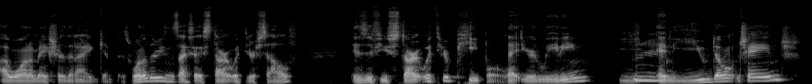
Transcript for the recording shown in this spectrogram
I want to make sure that i get this one of the reasons i say start with yourself is if you start with your people that you're leading mm-hmm. and you don't change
